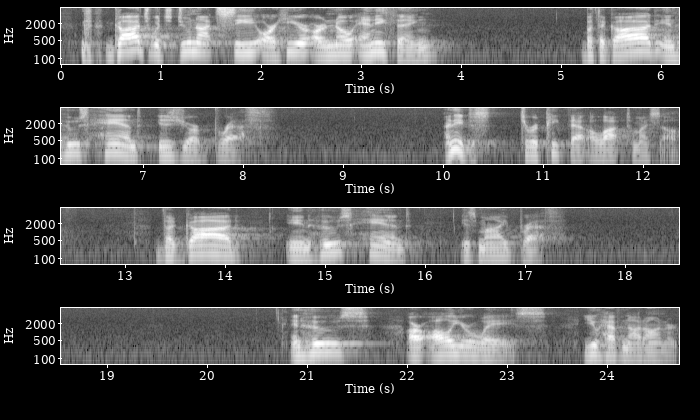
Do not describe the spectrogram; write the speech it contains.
gods which do not see or hear or know anything, but the God in whose hand is your breath. I need to, to repeat that a lot to myself. The God in whose hand is my breath. And whose are all your ways you have not honored.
